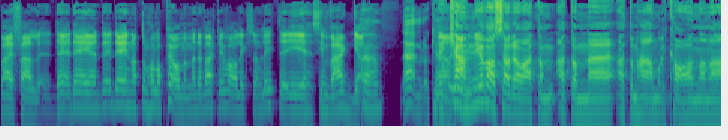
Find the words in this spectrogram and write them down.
varje fall, det, det, är, det, det är något de håller på med, men det verkar ju vara liksom lite i sin vagga. Ja. Nej men då kan det kan ju vara så då att de, att de, eh, att de här amerikanerna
